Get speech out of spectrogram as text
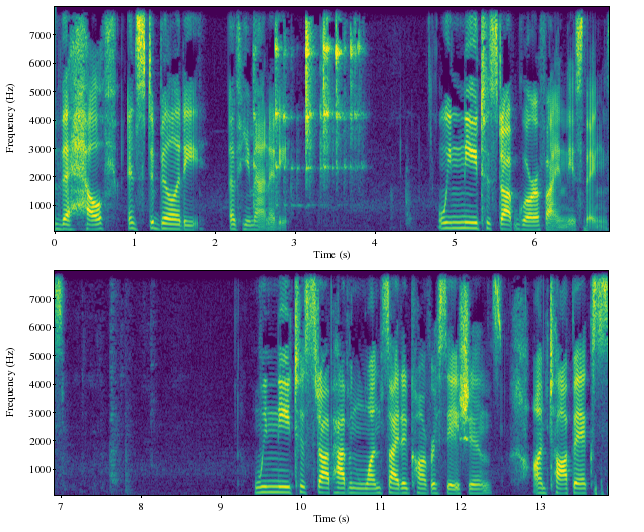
the health, and stability of humanity. We need to stop glorifying these things. We need to stop having one sided conversations on topics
